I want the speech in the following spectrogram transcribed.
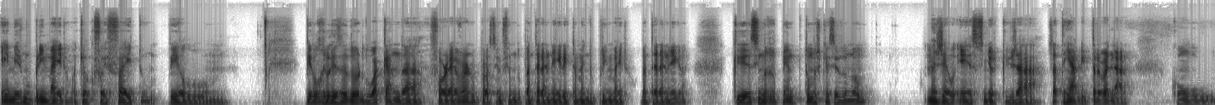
é mesmo o primeiro, aquele que foi feito pelo pelo realizador do Wakanda Forever, o próximo filme do Pantera Negra e também do primeiro Pantera Negra, que assim de repente estou-me a esquecer do nome, mas é, é esse senhor que já, já tem hábito de trabalhar com o,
